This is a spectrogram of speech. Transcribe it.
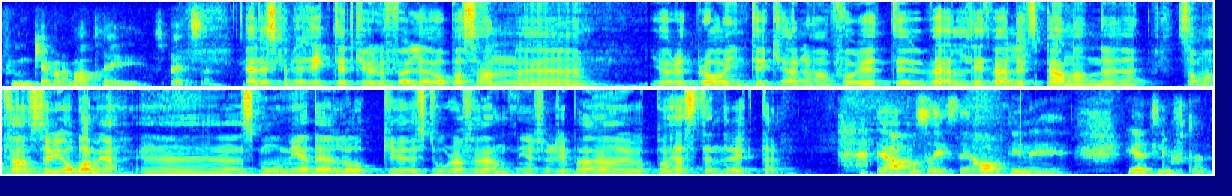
funka med de här tre i spetsen. Ja det ska bli riktigt kul att följa. Jag hoppas han eh gör ett bra intryck här. Han får ett eh, väldigt, väldigt spännande sommarfönster att jobba med. Eh, små medel och eh, stora förväntningar så det är bara upp på hästen direkt där. Ja precis, det är rakt in i hetluften.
